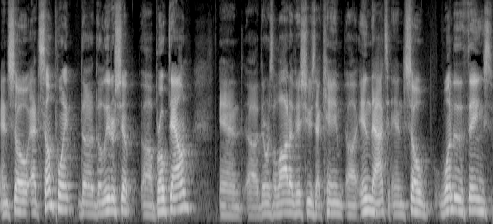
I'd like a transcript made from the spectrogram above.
and so at some point, the, the leadership uh, broke down, and uh, there was a lot of issues that came uh, in that. And so one of the things,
